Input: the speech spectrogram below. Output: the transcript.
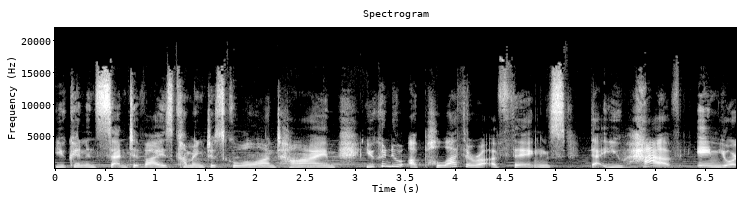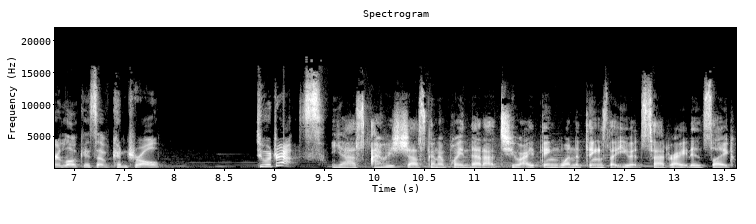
You can incentivize coming to school on time. You can do a plethora of things that you have in your locus of control to address. Yes, I was just going to point that out too. I think one of the things that you had said, right, it's like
